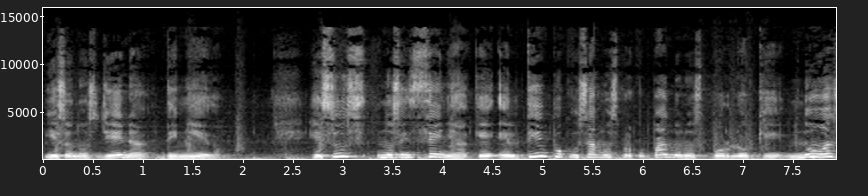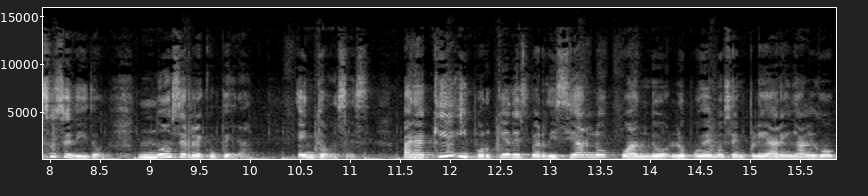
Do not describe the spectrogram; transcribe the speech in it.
Y eso nos llena de miedo. Jesús nos enseña que el tiempo que usamos preocupándonos por lo que no ha sucedido no se recupera. Entonces, ¿para qué y por qué desperdiciarlo cuando lo podemos emplear en algo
